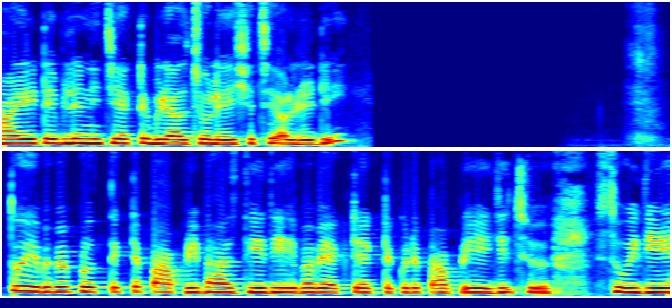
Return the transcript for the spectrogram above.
আর এই টেবিলের নিচে একটা বিড়াল চলে এসেছে অলরেডি তো এভাবে প্রত্যেকটা পাপড়ি ভাঁজ দিয়ে দিয়ে এভাবে একটা একটা করে পাপড়ি, এই যে সুই দিয়ে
